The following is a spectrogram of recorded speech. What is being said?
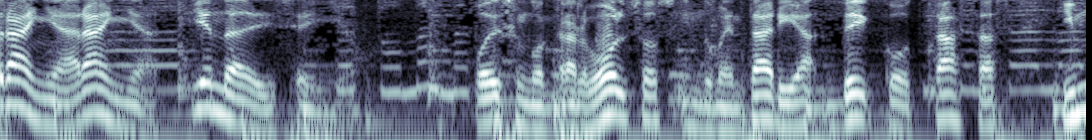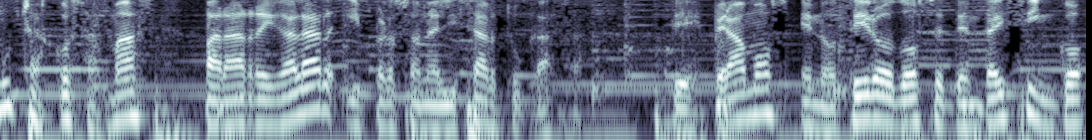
Extraña araña, tienda de diseño. Puedes encontrar bolsos, indumentaria, deco, tazas y muchas cosas más para regalar y personalizar tu casa. Te esperamos en Otero 275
